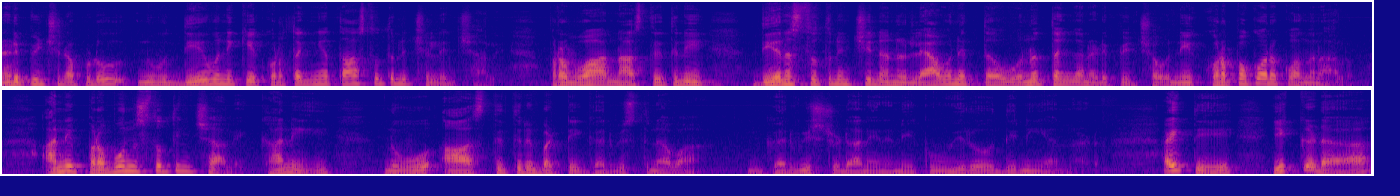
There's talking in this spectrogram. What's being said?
నడిపించినప్పుడు నువ్వు దేవునికి కృతజ్ఞతాస్థుతులు చెల్లించాలి. ప్రభా నా స్థితిని దీనస్థుతి నుంచి నన్ను లేవనెత్తావు ఉన్నతంగా నడిపించావు నీ కృప కొరకు వందనాలు అని ప్రభుని స్థుతించాలి కానీ నువ్వు ఆ స్థితిని బట్టి గర్విస్తున్నావా? గర్విష్ఠుడా నేను నీకు విరోధిని అన్నాడు. అయితే ఇక్కడ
